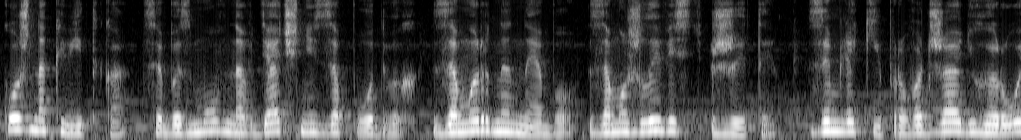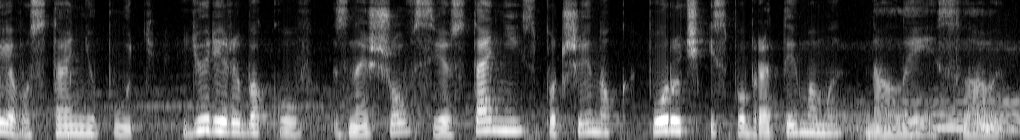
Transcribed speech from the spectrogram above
Кожна квітка це безмовна вдячність за подвиг, за мирне небо, за можливість жити. Земляки проваджають героя в останню путь. Юрій Рибаков знайшов свій останній спочинок поруч із побратимами на алеї Слави.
